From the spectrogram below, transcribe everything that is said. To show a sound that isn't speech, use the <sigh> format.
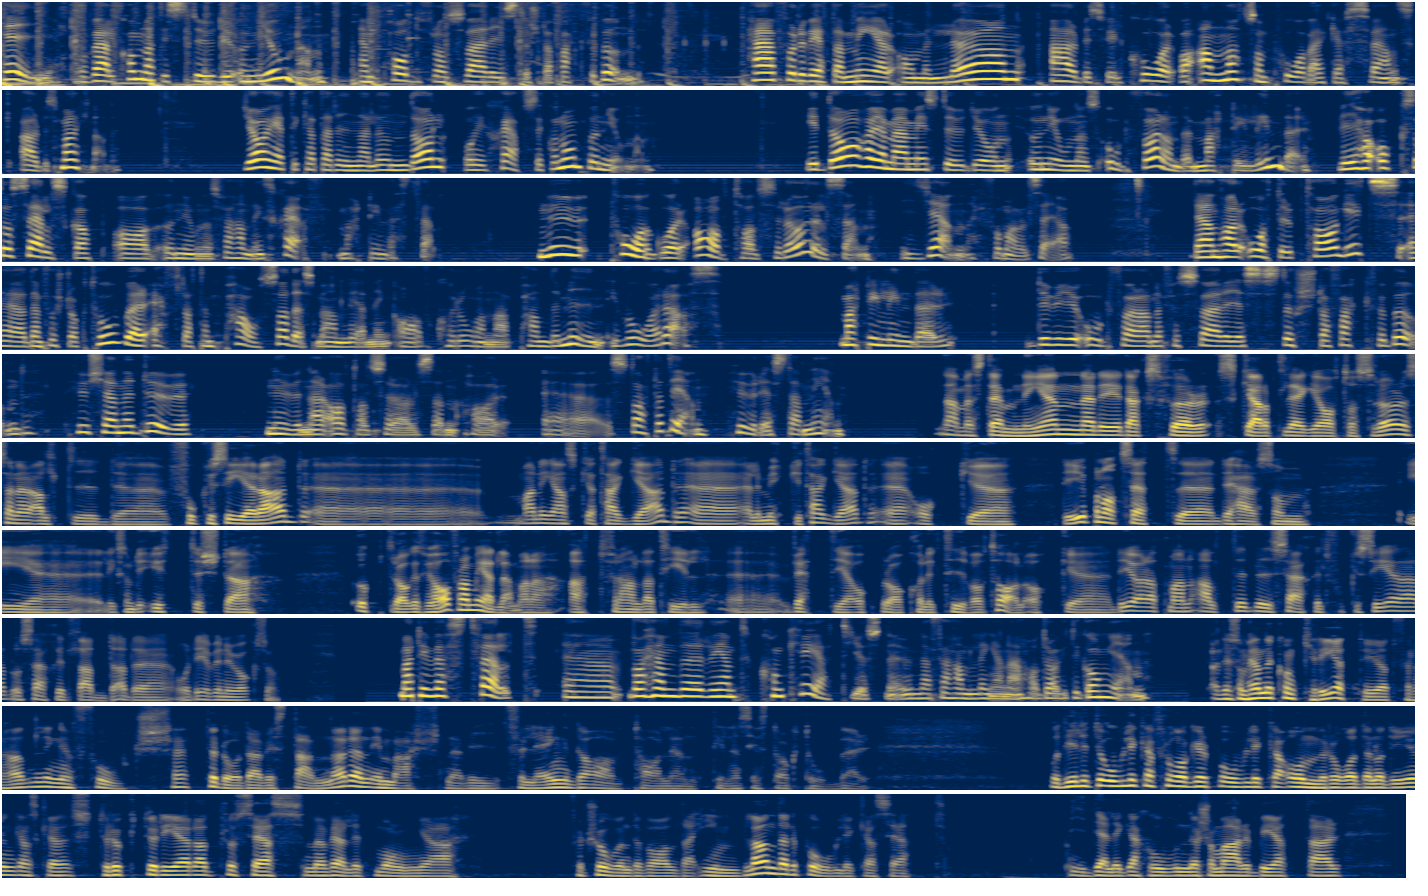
Hej och välkomna till Studio Unionen, en podd från Sveriges största fackförbund. Här får du veta mer om lön, arbetsvillkor och annat som påverkar svensk arbetsmarknad. Jag heter Katarina Lundahl och är chefsekonom på Unionen. Idag har jag med mig i studion Unionens ordförande Martin Linder. Vi har också sällskap av Unionens förhandlingschef Martin Westfeldt. Nu pågår avtalsrörelsen igen, får man väl säga. Den har återupptagits eh, den 1 oktober efter att den pausades med anledning av coronapandemin i våras. Martin Linder, du är ju ordförande för Sveriges största fackförbund. Hur känner du nu när avtalsrörelsen har eh, startat igen? Hur är stämningen? Nej, men stämningen när det är dags för skarpt läge i avtalsrörelsen är alltid eh, fokuserad. Eh, man är ganska taggad, eh, eller mycket taggad. Eh, och eh, det är ju på något sätt eh, det här som är eh, liksom det yttersta uppdraget vi har från medlemmarna att förhandla till eh, vettiga och bra kollektivavtal. Och eh, det gör att man alltid blir särskilt fokuserad och särskilt laddad och det är vi nu också. Martin Westfält, eh, vad händer rent konkret just nu när förhandlingarna har dragit igång igen? Ja, det som händer konkret är ju att förhandlingen fortsätter då där vi stannar den i mars när vi förlängde avtalen till den sista oktober. Och det är lite olika frågor på olika områden och det är ju en ganska strukturerad process med väldigt många förtroendevalda inblandade på olika sätt. I delegationer som arbetar,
